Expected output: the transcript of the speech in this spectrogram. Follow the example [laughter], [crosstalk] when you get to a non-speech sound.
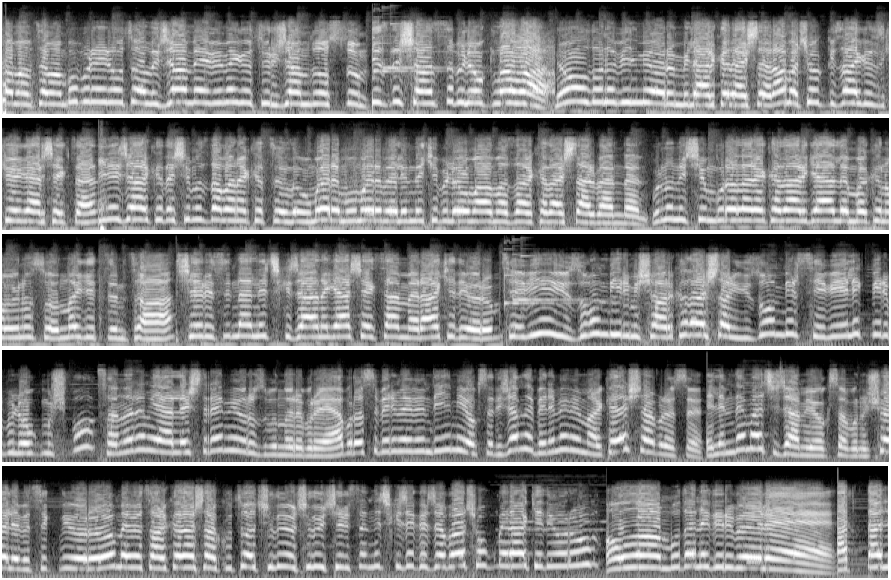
Tamam tamam bu Brain Rot'u alacağım ve evime götüreceğim dostum. Gizli şanslı bloklama. Ne olduğunu bilmiyorum bile arkadaşlar ama çok güzel gözüküyor gerçekten. Bileci arkadaşımız da bana katıldı. Umarım umarım elimdeki bloğumu almaz arkadaşlar benden. Bunun için buralara kadar geldim. Bakın oyunun sonuna gittim ta. İçerisinden ne çıkacağını gerçekten merak ediyorum. Seviye 111'miş arkadaşlar. 111 seviyelik bir blokmuş bu. Sanırım yerleştiremiyoruz bunları buraya. Burası benim evim değil mi yoksa diyeceğim de benim evim arkadaşlar burası. Elimde mi açacağım yoksa bunu? Şöyle bir tıklıyorum. Evet arkadaşlar kutu açılıyor açılıyor. İçerisinden ne çıkacak acaba? Çok merak ediyorum. Allah'ım bu da nedir böyle? Hatta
